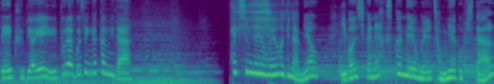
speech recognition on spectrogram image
내 급여의 일부라고 생각합니다. 핵심 내용을 확인하며 이번 시간에 학습한 내용을 정리해 봅시다.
